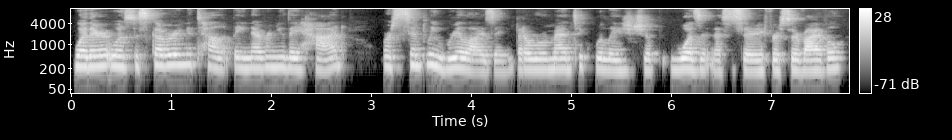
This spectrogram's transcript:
Whether it was discovering a talent they never knew they had or simply realizing that a romantic relationship wasn't necessary for survival,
